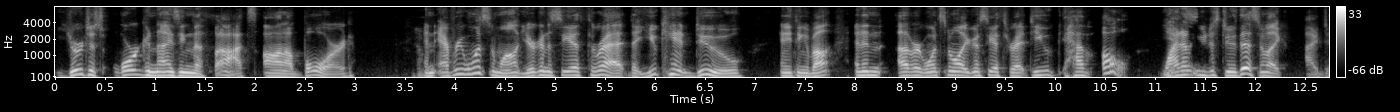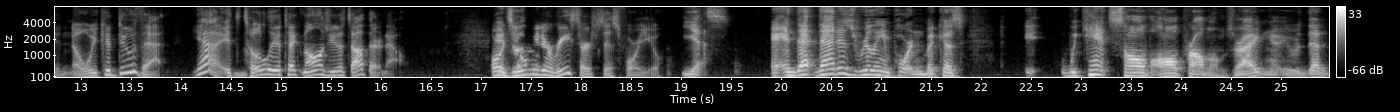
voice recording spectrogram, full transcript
You're just organizing the thoughts on a board. And every once in a while you're going to see a threat that you can't do anything about. And then every once in a while, you're going to see a threat. Do you have, oh, why yes. don't you just do this? And I'm like, I didn't know we could do that. Yeah, it's mm-hmm. totally a technology that's out there now. Or and do so, you want me to research this for you? Yes. And that that is really important because it, we can't solve all problems, right? That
